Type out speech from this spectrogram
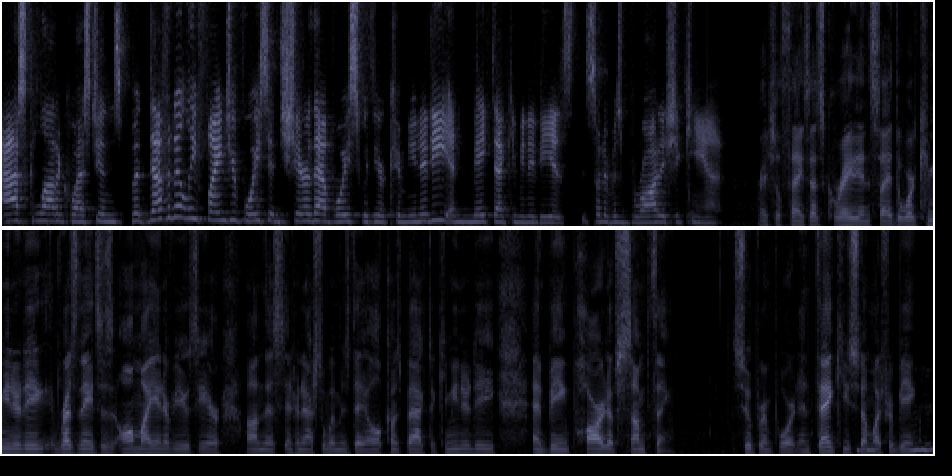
ask a lot of questions, but definitely find your voice and share that voice with your community and make that community as sort of as broad as you can. Rachel, thanks. That's great insight. The word community resonates in all my interviews here on this International Women's Day. It all comes back to community and being part of something. Super important. And thank you so mm-hmm. much for being mm-hmm.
